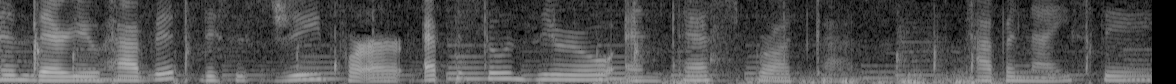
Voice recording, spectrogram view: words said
And there you have it. This is Jade for our episode zero and test broadcast. Have a nice day.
